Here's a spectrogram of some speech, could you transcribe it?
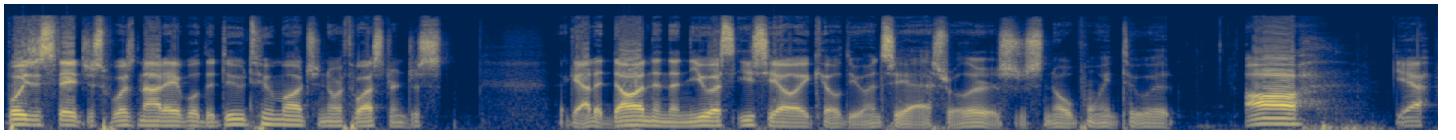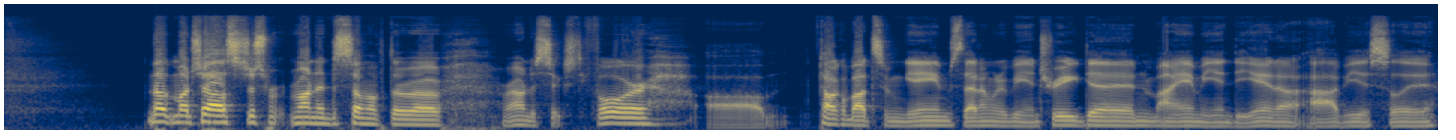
Boise State just was not able to do too much, and Northwestern just got it done. And then US UCLA killed UNC Asheville. There's just no point to it. Uh, yeah. Not much else. Just running to sum up the uh, round of 64. Um, talk about some games that I'm going to be intrigued in. Miami, Indiana, obviously.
